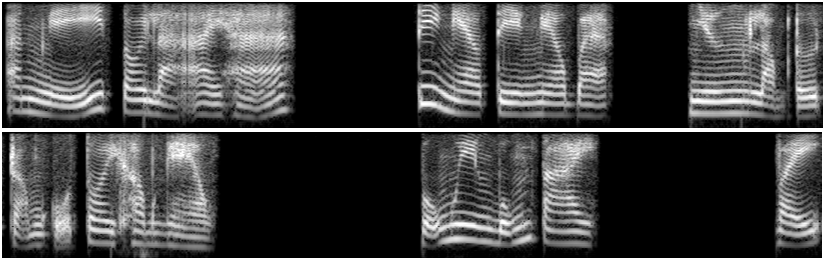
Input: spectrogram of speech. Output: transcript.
Anh nghĩ tôi là ai hả? Tuy nghèo tiền nghèo bạc, nhưng lòng tự trọng của tôi không nghèo. Vũ Nguyên búng tay. Vậy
